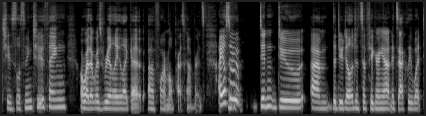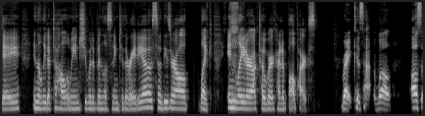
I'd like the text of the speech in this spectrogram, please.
she's listening to thing, or whether it was really like a, a formal press conference. I also Mhm. didn't do um, the due diligence of figuring out exactly what day in the lead up to Halloween she would have been listening to the radio. So these are all like in later October kind of ballparks. right. Because, well, also,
